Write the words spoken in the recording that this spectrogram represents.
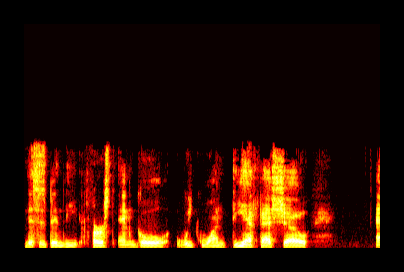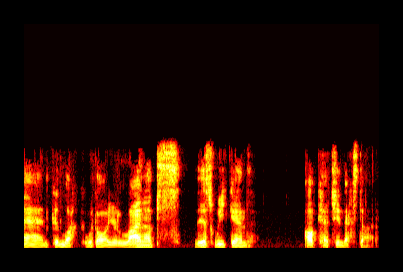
This has been the first and goal week one DFS show. And good luck with all your lineups this weekend. I'll catch you next time.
